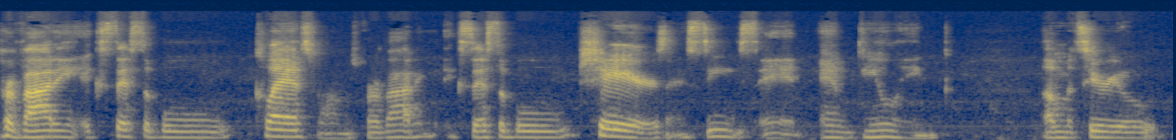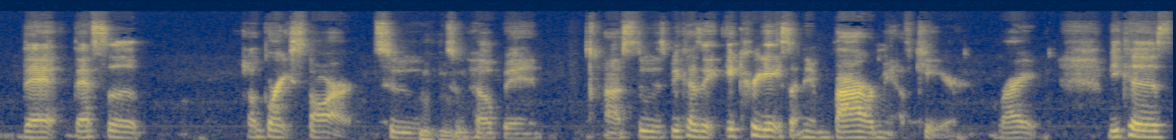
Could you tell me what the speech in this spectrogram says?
providing accessible classrooms, providing accessible chairs and seats and and viewing a material that that's a a great start to mm-hmm. to helping uh, students because it, it creates an environment of care right because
